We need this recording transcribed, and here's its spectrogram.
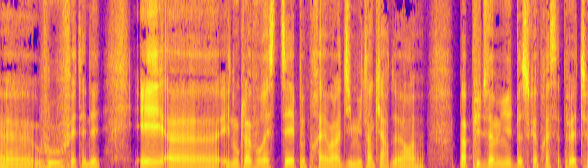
euh, vous vous faites aider. Et, euh, et, donc là, vous restez à peu près voilà, 10 minutes, un quart d'heure, euh, pas plus de 20 minutes parce qu'après, ça peut être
